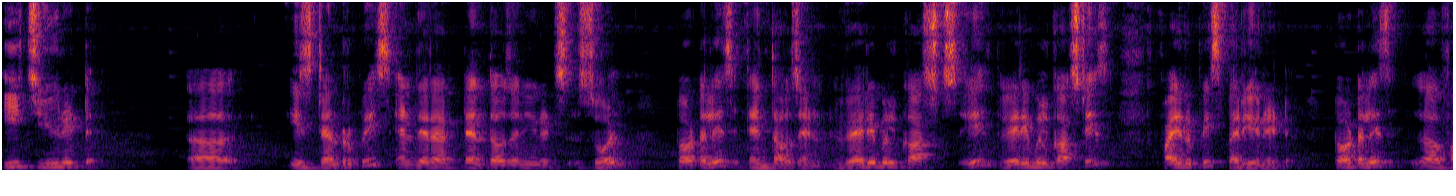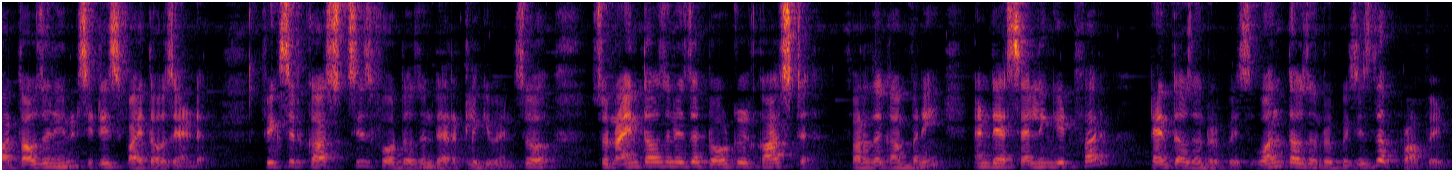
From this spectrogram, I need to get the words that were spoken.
Each unit uh, is 10 rupees and there are 10,000 units sold. Total is 10,000. Variable costs is variable cost is 5 rupees per unit. Total is uh, for 1000 units it is 5000. Fixed costs is 4000 directly given. So so 9000 is the total cost for the company and they are selling it for 10,000 rupees. 1000 rupees is the profit.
